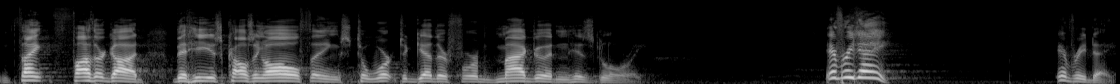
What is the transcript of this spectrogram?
And thank Father God that He is causing all things to work together for my good and His glory. Every day every day.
